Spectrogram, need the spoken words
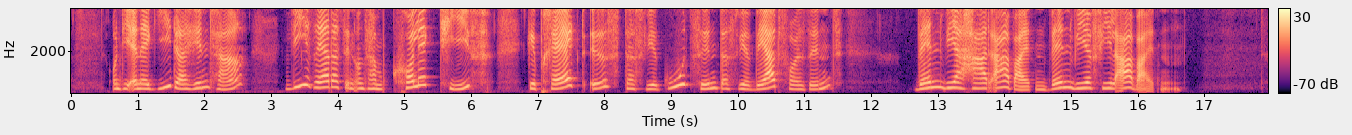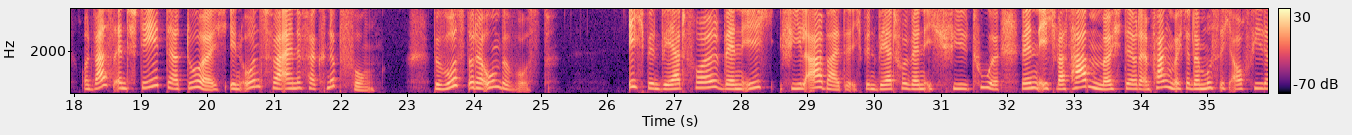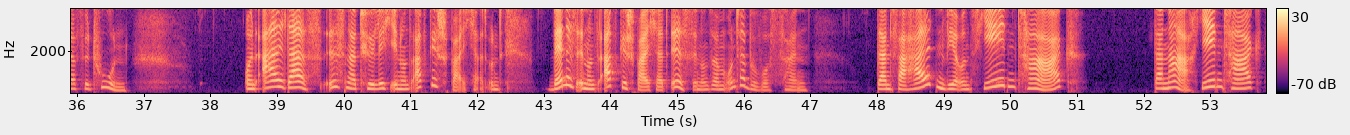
und die Energie dahinter, wie sehr das in unserem Kollektiv geprägt ist, dass wir gut sind, dass wir wertvoll sind, wenn wir hart arbeiten, wenn wir viel arbeiten. Und was entsteht dadurch in uns für eine Verknüpfung, bewusst oder unbewusst? Ich bin wertvoll, wenn ich viel arbeite. Ich bin wertvoll, wenn ich viel tue. Wenn ich was haben möchte oder empfangen möchte, dann muss ich auch viel dafür tun. Und all das ist natürlich in uns abgespeichert. Und wenn es in uns abgespeichert ist, in unserem Unterbewusstsein, dann verhalten wir uns jeden Tag danach, jeden Tag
